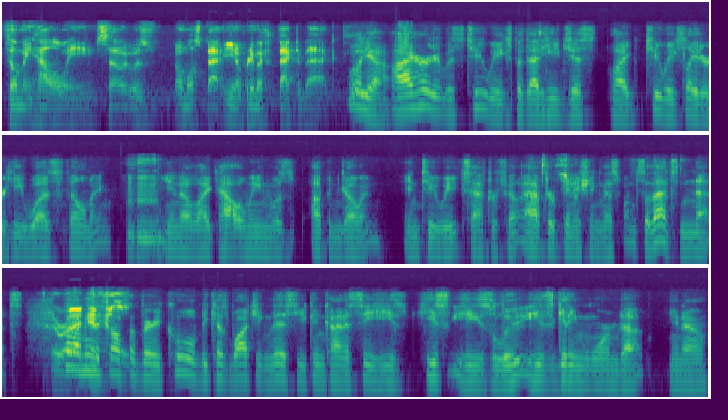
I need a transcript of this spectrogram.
filming Halloween. So it was almost back, you know, pretty much back to back. Well, yeah, I heard it was two weeks, but that he just, like, two weeks later, he was filming. Mm-hmm. You know, like Halloween was up and going in two weeks after fil- after finishing this one. So that's nuts. But I mean, and it's Hall- also very cool because watching this, you can kind of see he's he's he's lo- he's getting warmed up. You know,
